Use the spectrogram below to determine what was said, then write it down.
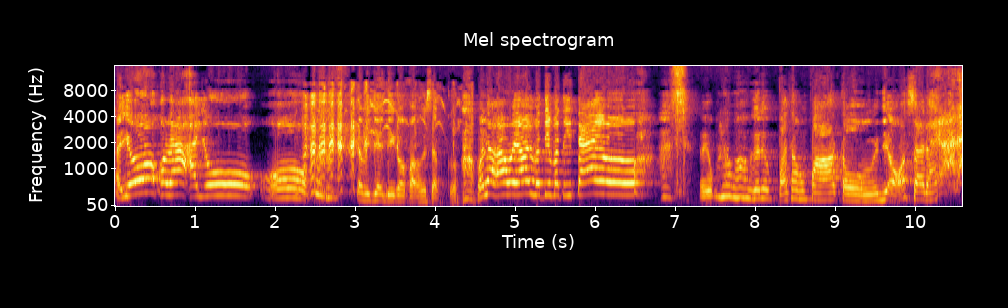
Ayoko na! Ayoko! Sabi niya, hindi ko kausap ko. Wala away-away, bati-bati tayo! Ayoko na mga ganun, patong-patong. Hindi ako sanay. Ah!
